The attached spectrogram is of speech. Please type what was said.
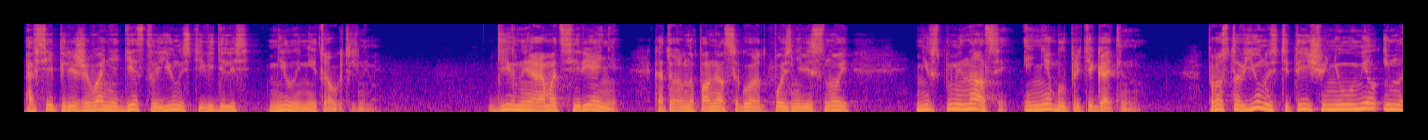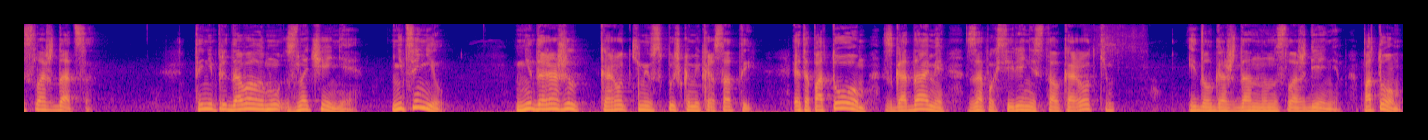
а все переживания детства и юности виделись милыми и трогательными. Дивный аромат сирени, которым наполнялся город поздней весной, не вспоминался и не был притягательным. Просто в юности ты еще не умел им наслаждаться. Ты не придавал ему значения, не ценил – не дорожил короткими вспышками красоты. Это потом, с годами, запах сирени стал коротким и долгожданным наслаждением. Потом,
